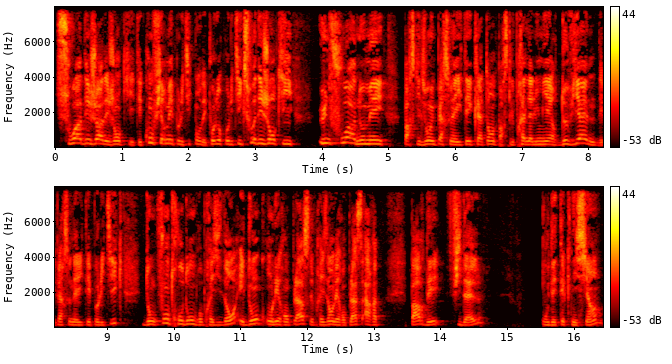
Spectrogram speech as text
soit déjà des gens qui étaient confirmés politiquement, des poids lourds politiques, soit des gens qui une fois nommés parce qu'ils ont une personnalité éclatante, parce qu'ils prennent la lumière, deviennent des personnalités politiques, donc font trop d'ombre au président, et donc on les remplace, les présidents les remplacent par des fidèles ou des techniciens,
